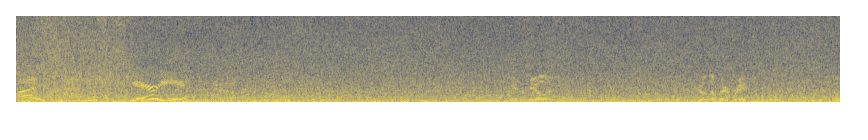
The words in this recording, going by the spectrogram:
Guys, man, scary. You can feel it. Feel the vibration. The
